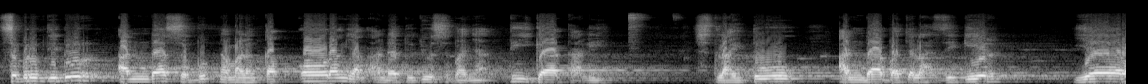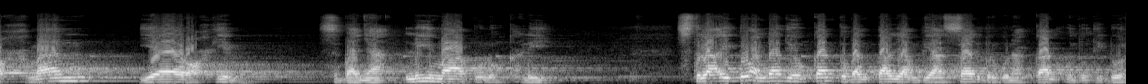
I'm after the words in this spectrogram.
Sebelum tidur Anda sebut nama lengkap orang yang Anda tuju sebanyak tiga kali. Setelah itu Anda bacalah zikir Ya Rahman Ya Rahim sebanyak 50 kali. Setelah itu anda tiupkan ke bantal yang biasa dipergunakan untuk tidur.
